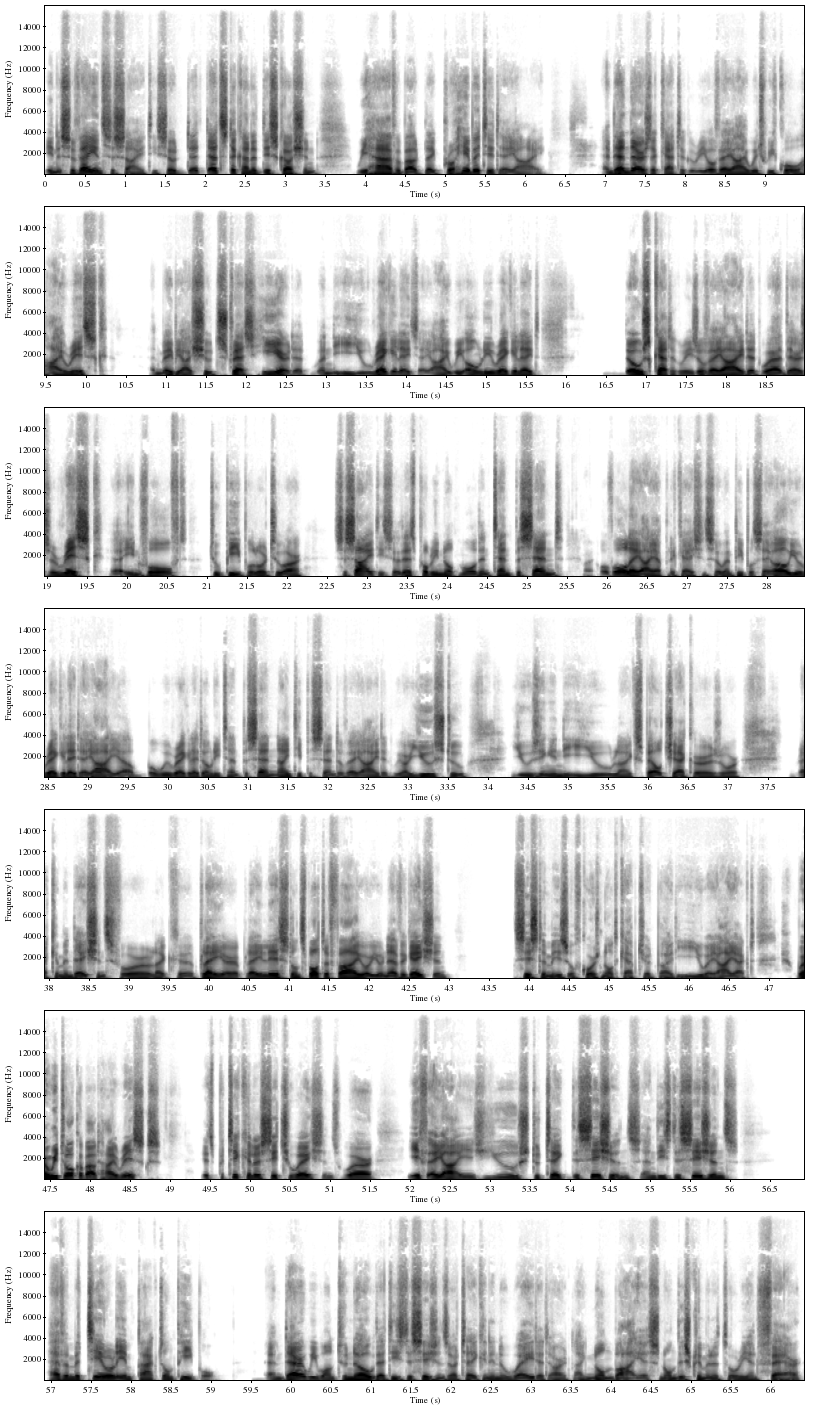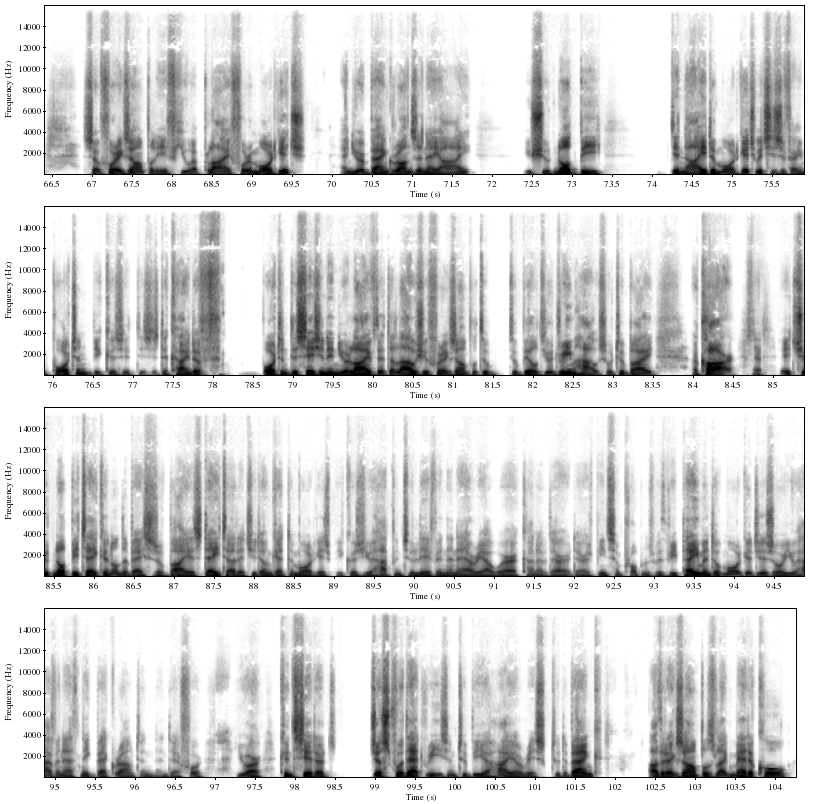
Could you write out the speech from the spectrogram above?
in a surveillance society. So that that's the kind of discussion we have about like prohibited AI and then there's a category of AI which we call high risk. And maybe I should stress here that when the EU regulates AI, we only regulate those categories of AI that where there's a risk uh, involved to people or to our society. So that's probably not more than 10% right. of all AI applications. So when people say, oh, you regulate AI, yeah, but we regulate only 10%, 90% of AI that we are used to using in the EU, like spell checkers or recommendations for like a player playlist on Spotify or your navigation system is of course not captured by the EU AI Act. When we talk about high risks, it's particular situations where if AI is used to take decisions and these decisions have a material impact on people, and there we want to know that these decisions are taken in a way that are like non-biased, non-discriminatory and fair. So for example, if you apply for a mortgage and your bank runs an AI, you should not be denied a mortgage, which is very important because it, this is the kind of important decision in your life that allows you, for example, to, to build your dream house or to buy a car, yeah. it should not be taken on the basis of biased data that you don't get the mortgage because you happen to live in an area where kind of there there has been some problems with repayment of mortgages or you have an ethnic background and, and therefore you are considered just for that reason to be a higher risk to the bank. Other examples like medical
